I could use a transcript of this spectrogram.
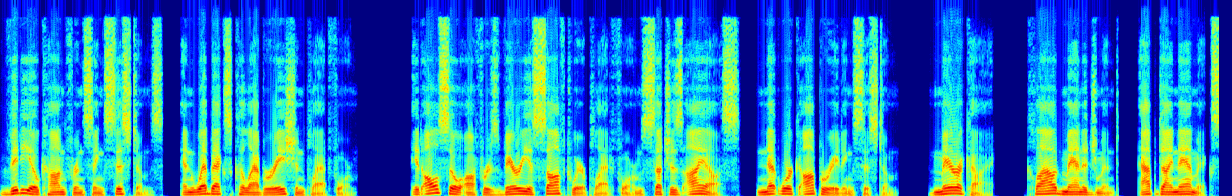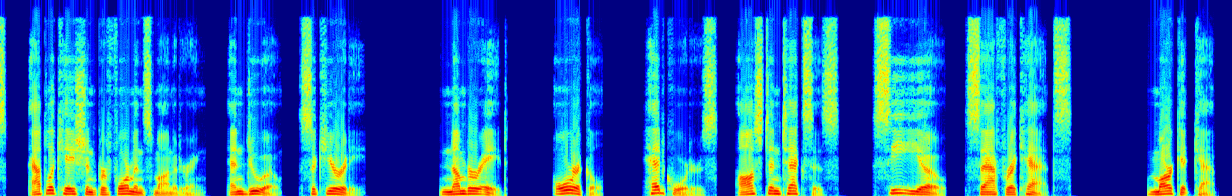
video conferencing systems, and WebEx collaboration platform. It also offers various software platforms such as iOS, Network Operating System, Meraki, Cloud Management, AppDynamics, Application Performance Monitoring, and Duo, Security. Number 8. Oracle. Headquarters, Austin, Texas. CEO, Safra Catz. Market cap.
